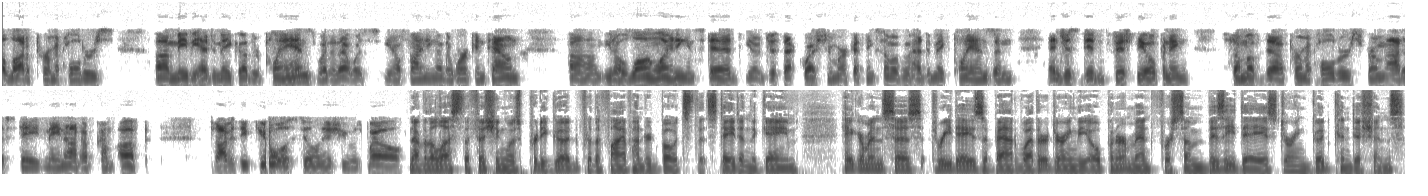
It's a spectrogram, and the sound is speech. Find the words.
a lot of permit holders uh, maybe had to make other plans, whether that was, you know, finding other work in town, um, you know, long lining instead, you know, just that question mark. I think some of them had to make plans and, and just didn't fish the opening. Some of the permit holders from out of state may not have come up. Obviously, fuel is still an issue as well. Nevertheless, the fishing was pretty good for the 500 boats that stayed in the game. Hagerman says three days of bad weather during the opener meant for some busy days during good conditions.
